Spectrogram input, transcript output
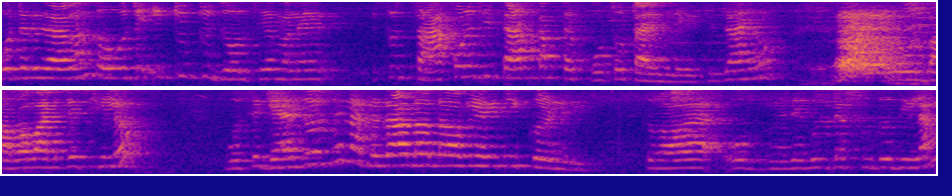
ওইটাতে জ্বালালাম, তো ওইটা একটু একটু জ্বলছে মানে একটু চা করেছি চার কাপটা কত টাইম লেগেছে। যাই হোক ওর বাবা বাড়িতে ছিল, বলছে, গ্যাস জ্বলছে না, তো দাও দাও দাও, আমি আগে ঠিক করে নিই। তো বাবা, ও রেগুলেটার শুধু দিলাম,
